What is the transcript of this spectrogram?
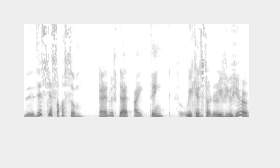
This is just awesome. And with that, I think we can start the review here.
